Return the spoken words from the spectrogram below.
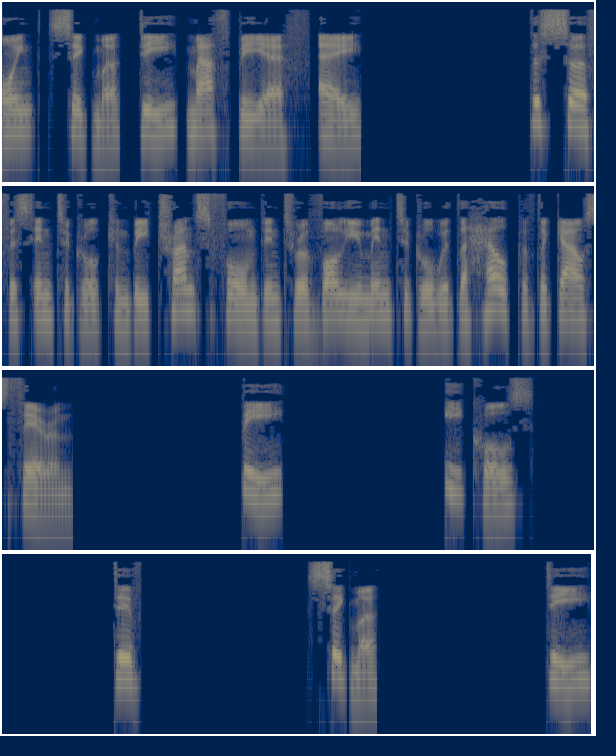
oint sigma D math BF A the surface integral can be transformed into a volume integral with the help of the Gauss theorem. B equals div sigma D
